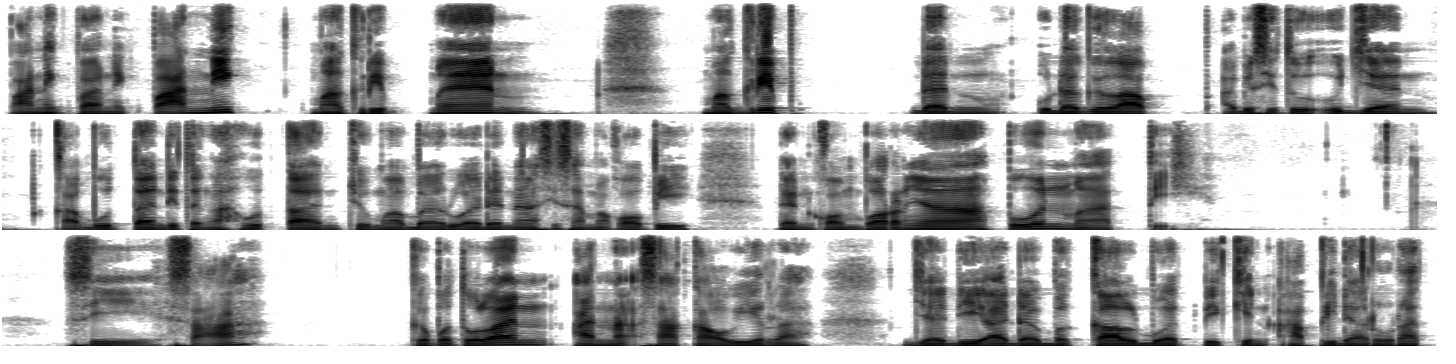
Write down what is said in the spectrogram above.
Panik, panik, panik. Maghrib, men. Maghrib dan udah gelap. Abis itu hujan. Kabutan di tengah hutan. Cuma baru ada nasi sama kopi. Dan kompornya pun mati. Sisa. Kebetulan anak Sakawira. Jadi ada bekal buat bikin api darurat.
